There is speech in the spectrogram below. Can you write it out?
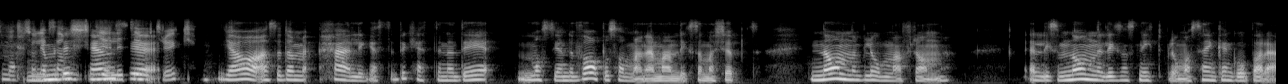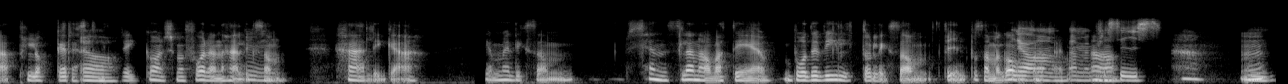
Som också liksom ja, ger lite ju, uttryck. Ja, alltså de härligaste buketterna det måste ju ändå vara på sommaren när man liksom har köpt någon blomma från eller liksom någon liksom snittblomma och sen kan gå och bara plocka resten ja. i trädgården. Så man får den här liksom mm. härliga ja, men liksom, känslan av att det är både vilt och liksom fint på samma gång. Ja, ja men precis. Mm. Mm.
